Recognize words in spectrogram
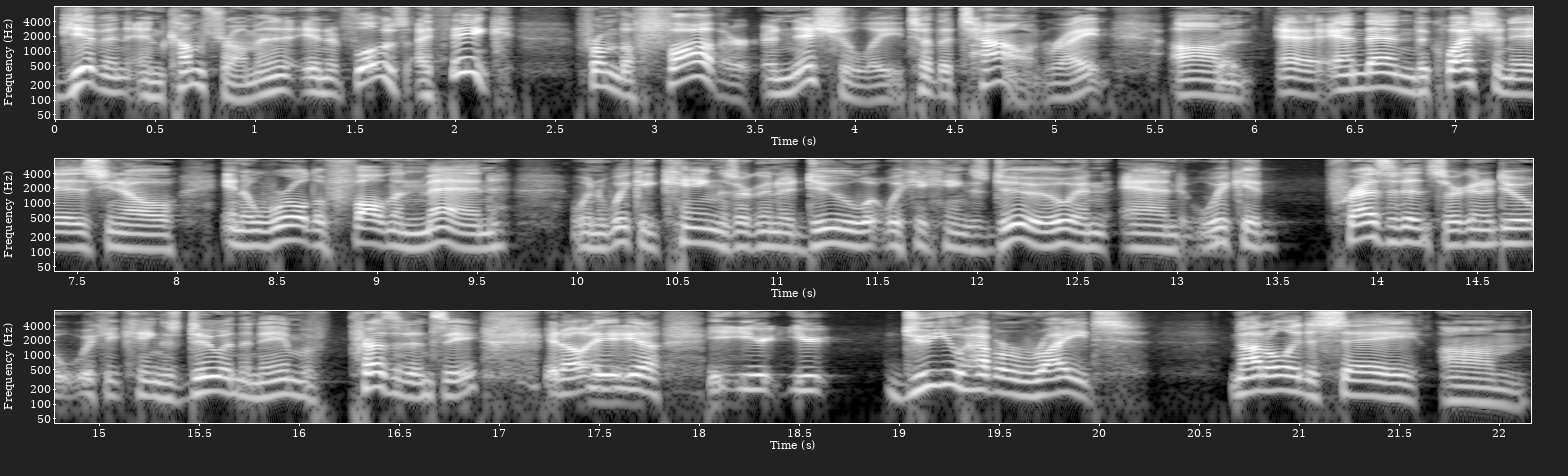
given and comes from. And, and it flows, I think, from the father initially to the town, right? Um, right. And then the question is, you know, in a world of fallen men, when wicked kings are going to do what wicked kings do, and and wicked presidents are going to do what wicked kings do in the name of presidency, you know, mm-hmm. you know, you you do you have a right not only to say, um,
